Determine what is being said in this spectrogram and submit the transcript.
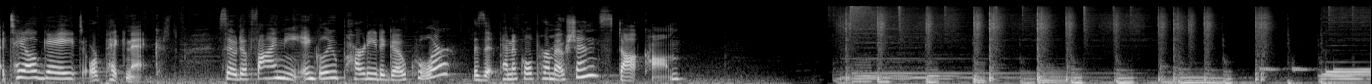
a tailgate or picnic. So to find the Igloo Party to Go cooler, visit pinnaclepromotions.com. Música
